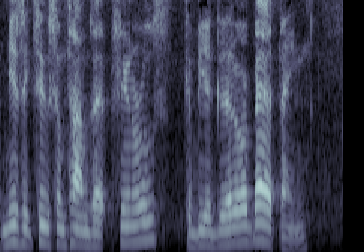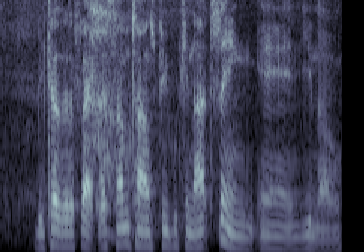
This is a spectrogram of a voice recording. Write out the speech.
music too. Sometimes at funerals could be a good or a bad thing because of the fact that sometimes people cannot sing and you know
